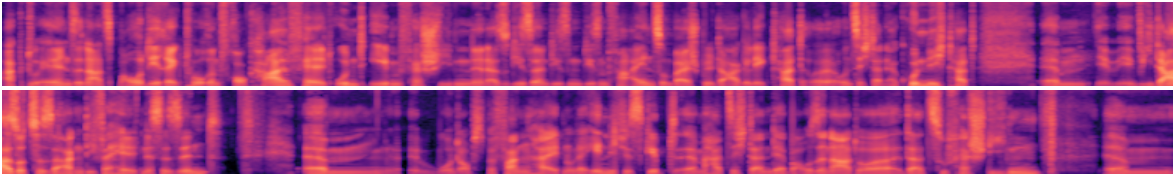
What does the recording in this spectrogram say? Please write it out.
aktuellen Senatsbaudirektorin Frau Kahlfeld und eben verschiedenen, also dieser, diesem, diesem Verein zum Beispiel dargelegt hat äh, und sich dann erkundigt hat, ähm, wie da sozusagen die Verhältnisse sind ähm, und ob es Befangenheiten oder ähnliches gibt, ähm, hat sich dann der Bausenator dazu verstiegen, ähm,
